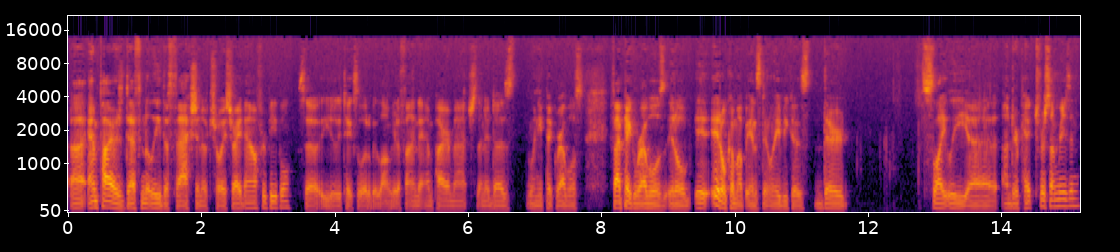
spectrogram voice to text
uh, Empire is definitely the faction of choice right now for people, so it usually takes a little bit longer to find an Empire match than it does when you pick Rebels. If I pick Rebels, it'll it, will it will come up instantly because they're slightly uh, underpicked for some reason.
